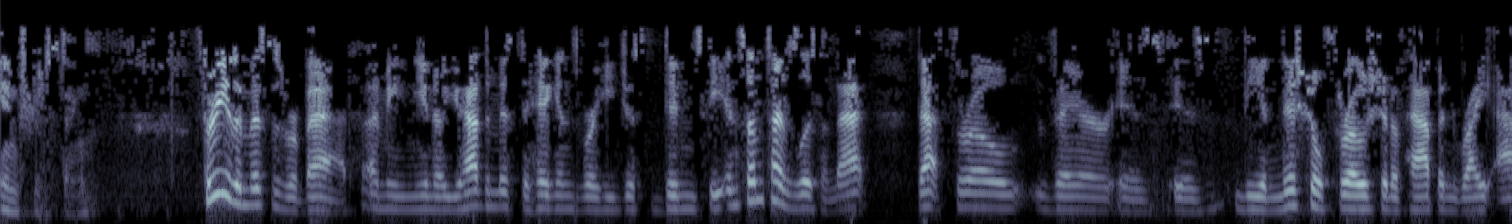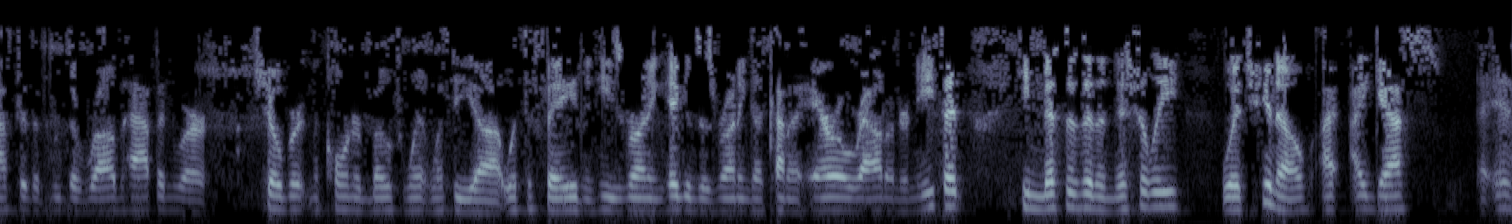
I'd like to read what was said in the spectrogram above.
interesting? Three of the misses were bad. I mean, you know, you had the miss to Higgins where he just didn't see. And sometimes, listen, that that throw there is is the initial throw should have happened right after the the rub happened, where Schobert and the corner both went with the uh, with the fade, and he's running. Higgins is running a kind of arrow route underneath it. He misses it initially, which you know I, I guess it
